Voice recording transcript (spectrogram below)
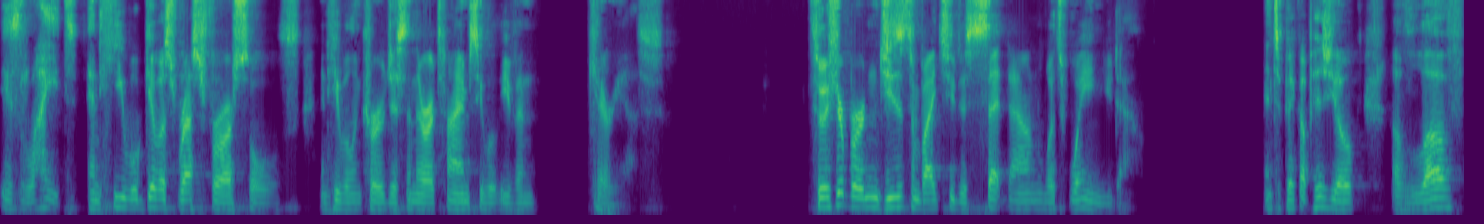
is light and He will give us rest for our souls and He will encourage us. And there are times He will even carry us. So if you're burdened, Jesus invites you to set down what's weighing you down and to pick up his yoke of love,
